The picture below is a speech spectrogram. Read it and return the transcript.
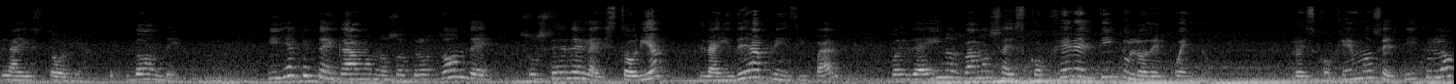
la historia? ¿Dónde? Y ya que tengamos nosotros dónde sucede la historia, la idea principal, pues de ahí nos vamos a escoger el título del cuento. Lo escogemos el título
